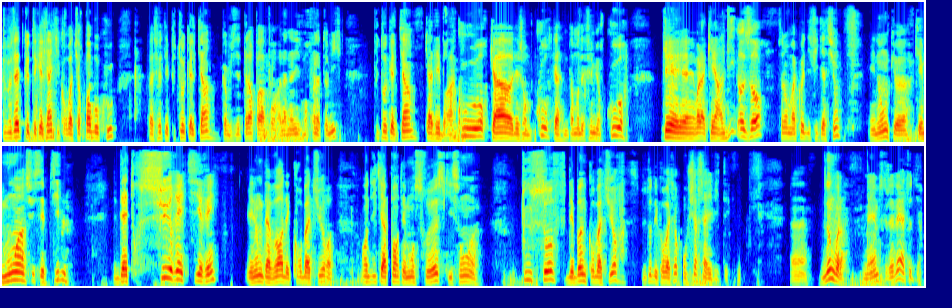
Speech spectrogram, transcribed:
peut-être que tu es quelqu'un qui courbature pas beaucoup parce que tu es plutôt quelqu'un, comme je disais tout à l'heure par rapport à l'analyse morpho-anatomique, plutôt quelqu'un qui a des bras courts, qui a des jambes courtes, qui a notamment des fémurs courts, qui est voilà, qui est un dinosaure selon ma codification et donc euh, qui est moins susceptible d'être surétiré et donc d'avoir des courbatures handicapantes et monstrueuses qui sont euh, tout sauf des bonnes courbatures, plutôt des courbatures qu'on cherche à éviter. Euh, donc voilà, même ce que j'avais à te dire.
